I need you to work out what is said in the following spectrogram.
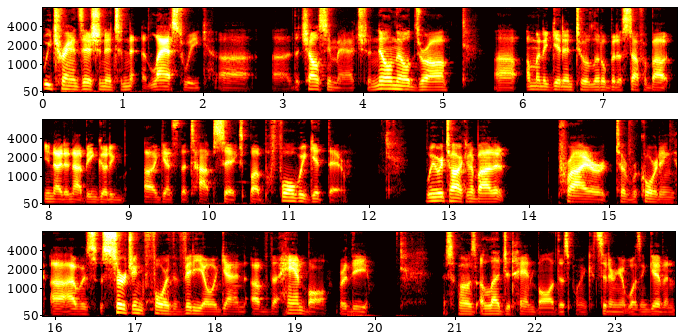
we transitioned into last week, the Chelsea match, a nil-nil draw. I'm going to get into a little bit of stuff about United not being good against the top six, but before we get there, we were talking about it prior to recording. Uh, I was searching for the video again of the handball, or the, I suppose, alleged handball at this point, considering it wasn't given.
